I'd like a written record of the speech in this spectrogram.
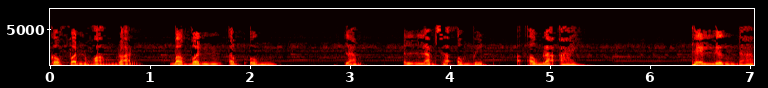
có phần hoảng loạn, bà Vân ấp úng. Làm, làm sao ông biết, ông là ai? Thầy Lương đáp.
